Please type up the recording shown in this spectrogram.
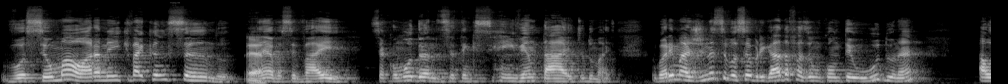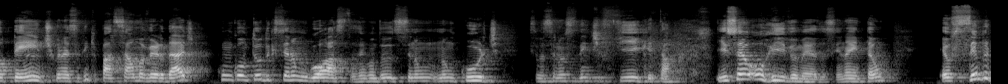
você uma hora meio que vai cansando, é. né? Você vai se acomodando, você tem que se reinventar e tudo mais. Agora imagina se você é obrigado a fazer um conteúdo, né? Autêntico, né? Você tem que passar uma verdade com um conteúdo que você não gosta, um conteúdo que você não, não curte se você não se identifica e tal. Isso é horrível mesmo, assim, né? Então, eu sempre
